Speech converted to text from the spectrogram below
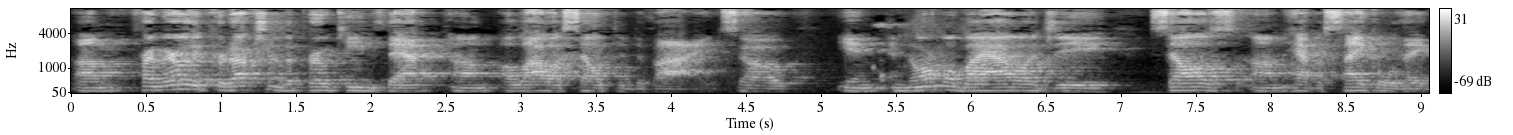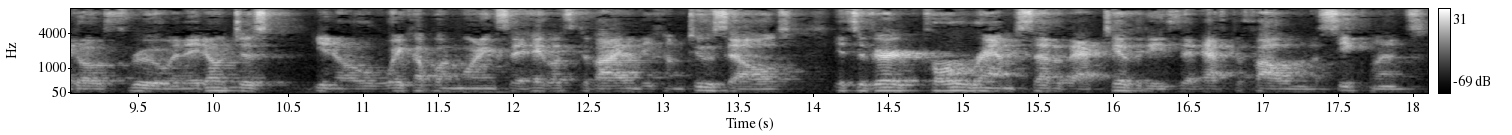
um, primarily production of the proteins that um, allow a cell to divide. So in, in normal biology, cells um, have a cycle they go through, and they don't just you know wake up one morning and say, "Hey, let's divide and become two cells." It's a very programmed set of activities that have to follow in a sequence.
